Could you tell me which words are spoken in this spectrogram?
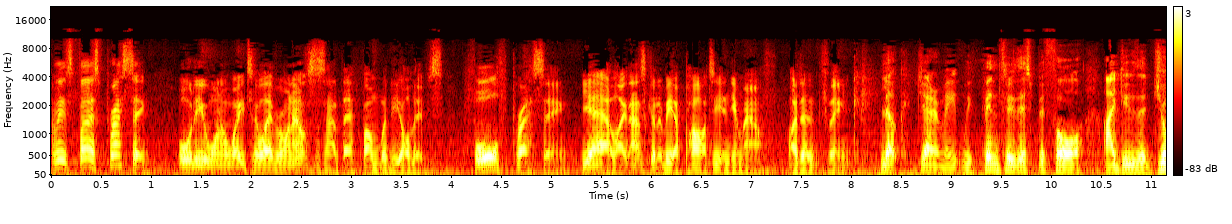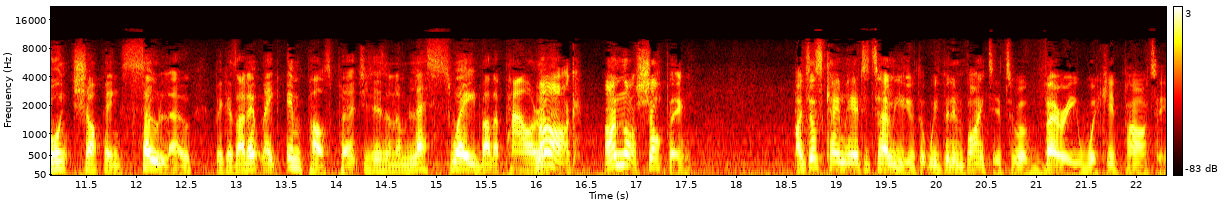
I mean, it's first pressing. Or do you want to wait till everyone else has had their fun with the olives? Fourth pressing. Yeah, like that's going to be a party in your mouth, I don't think. Look, Jeremy, we've been through this before. I do the joint shopping solo because I don't make impulse purchases and I'm less swayed by the power of... Mark, I'm not shopping. I just came here to tell you that we've been invited to a very wicked party.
